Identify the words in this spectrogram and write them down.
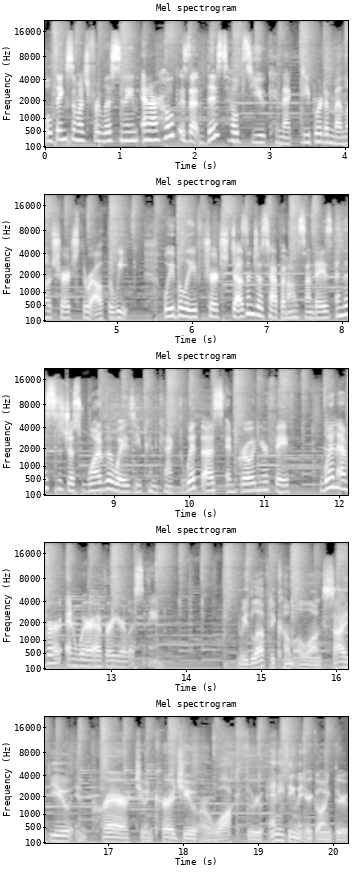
Well, thanks so much for listening. And our hope is that this helps you connect deeper to Menlo Church throughout the week. We believe church doesn't just happen on Sundays, and this is just one of the ways you can connect with us and grow in your faith whenever and wherever you're listening. We'd love to come alongside you in prayer to encourage you or walk through anything that you're going through.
